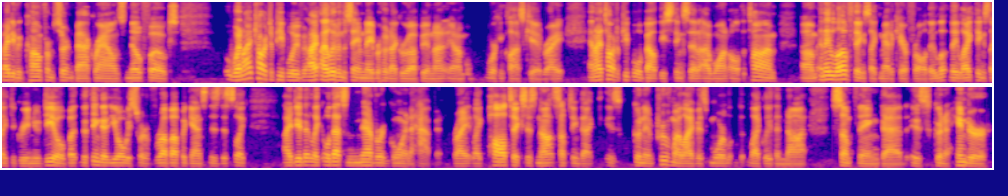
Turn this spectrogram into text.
might even come from certain backgrounds, know folks. When I talk to people, even I, I live in the same neighborhood I grew up in. I, am a working class kid, right? And I talk to people about these things that I want all the time, um, and they love things like Medicare for all. They lo- they like things like the Green New Deal. But the thing that you always sort of rub up against is this like idea that like oh that's never going to happen right like politics is not something that is going to improve my life it's more likely than not something that is going to hinder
